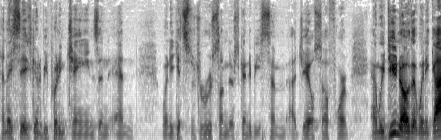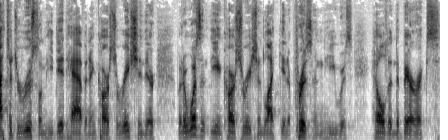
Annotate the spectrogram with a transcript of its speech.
And they say he's going to be putting chains, and, and when he gets to Jerusalem, there's going to be some uh, jail cell for him. And we do know that when he got to Jerusalem, he did have an incarceration there, but it wasn't the incarceration like in a prison. He was held in the barracks,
